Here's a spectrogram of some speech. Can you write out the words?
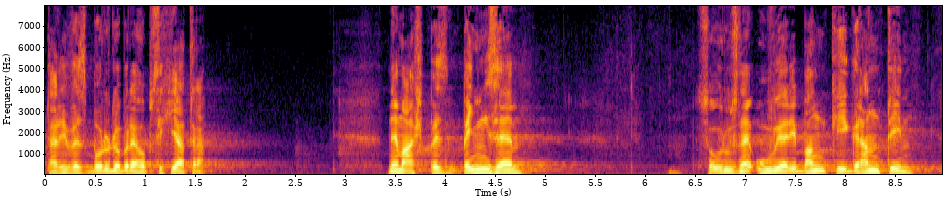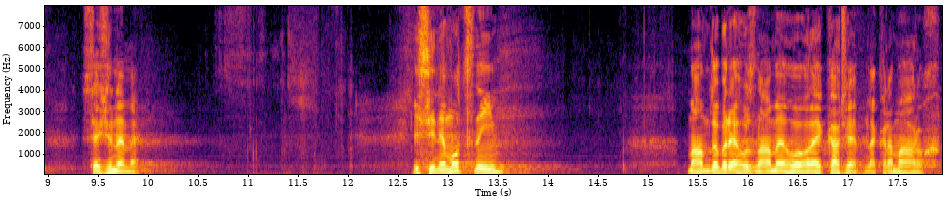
tady ve sboru dobrého psychiatra. Nemáš peníze, jsou různé úvěry, banky, granty, seženeme. Jsi nemocný, mám dobrého známého lékaře na Kramároch.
